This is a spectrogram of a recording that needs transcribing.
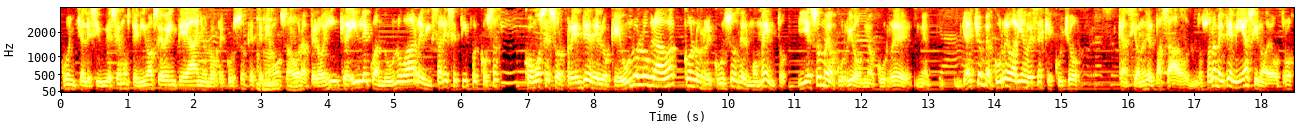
Conchale, si hubiésemos tenido hace 20 años los recursos que tenemos ahora, pero es increíble cuando uno va a revisar ese tipo de cosas cómo se sorprende de lo que uno lograba con los recursos del momento. Y eso me ocurrió, me ocurre, de hecho me ocurre varias veces que escucho canciones del pasado, no solamente mías, sino de otros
